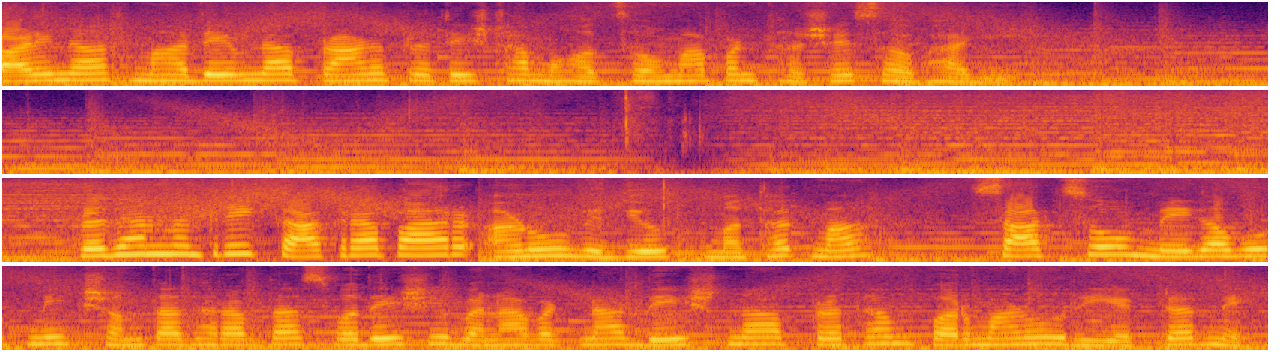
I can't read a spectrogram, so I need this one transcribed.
વાળીનાથ મહાદેવના પ્રાણ પ્રતિષ્ઠા મહોત્સવમાં પણ થશે સહભાગી. પ્રધાનમંત્રી કાકરાપાર અણુ વિદ્યુત મથકમાં સાતસો મેગાવોટની ક્ષમતા ધરાવતા સ્વદેશી બનાવટના દેશના પ્રથમ પરમાણુ રિએક્ટરને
